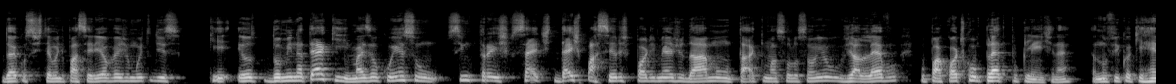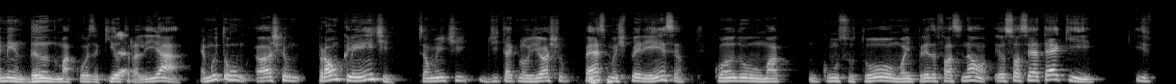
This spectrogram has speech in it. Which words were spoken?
do ecossistema de parceria, eu vejo muito disso. Que eu domino até aqui, mas eu conheço 5, 3, 7, 10 parceiros que podem me ajudar a montar aqui uma solução e eu já levo o pacote completo para o cliente, né? Eu não fico aqui remendando uma coisa aqui, é. outra ali. Ah, é muito. Eu acho que para um cliente, principalmente de tecnologia, eu acho péssima experiência quando uma, um consultor, uma empresa fala assim: não, eu só sei até aqui e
